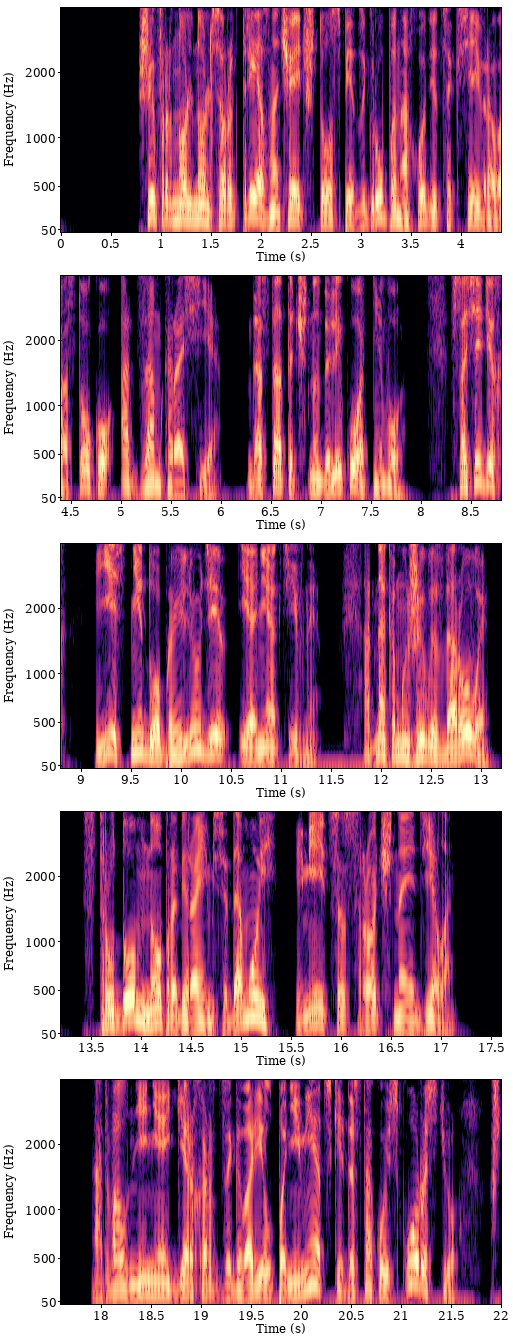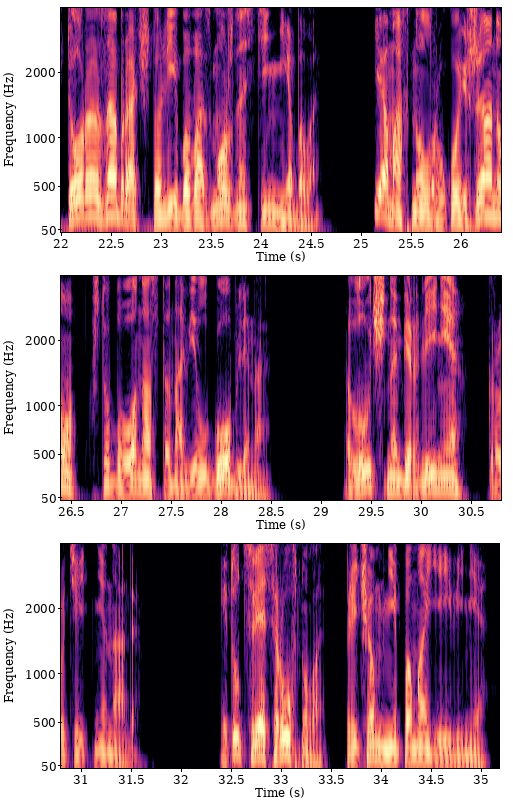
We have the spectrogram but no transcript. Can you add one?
Шифр 0043 означает, что спецгруппа находится к северо-востоку от замка Россия, достаточно далеко от него. В соседях есть недобрые люди, и они активны. Однако мы живы-здоровы, с трудом, но пробираемся домой, имеется срочное дело. От волнения Герхард заговорил по-немецки, да с такой скоростью, что разобрать что-либо возможности не было. Я махнул рукой Жану, чтобы он остановил гоблина. Луч на Берлине крутить не надо. И тут связь рухнула, причем не по моей вине.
